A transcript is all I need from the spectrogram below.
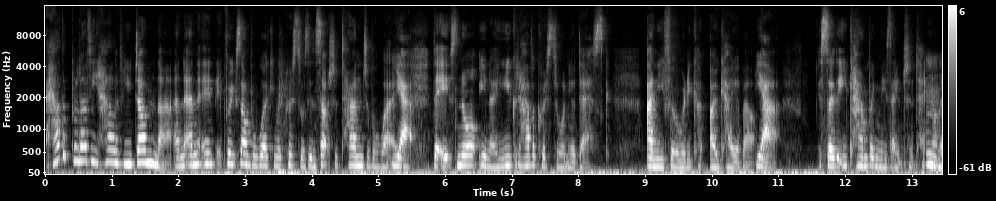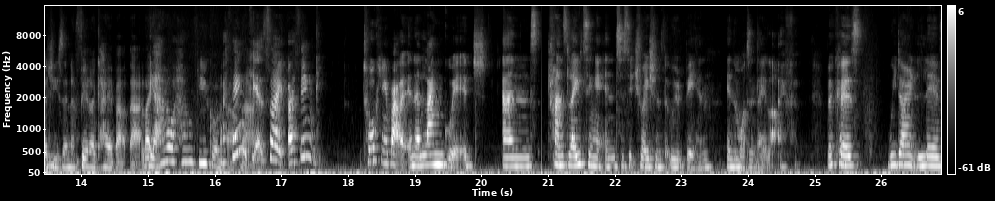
How the bloody hell have you done that? And and for example, working with crystals in such a tangible way yeah that it's not, you know, you could have a crystal on your desk and you feel really okay about Yeah. that. So that you can bring these ancient mm. technologies in and feel okay about that. Like, Yeah. how, how have you gone about I think that? it's like I think talking about it in a language and translating it into situations that we would be in in the modern day life because we don't live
